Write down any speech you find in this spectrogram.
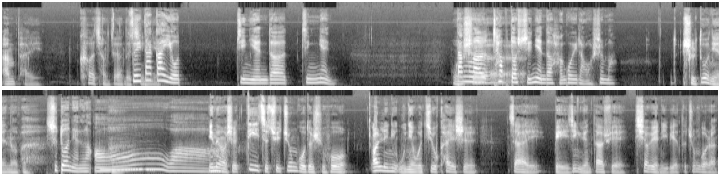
安排课程这样的。所以大概有几年的经验，当了差不多十年的韩国语老师吗？十多年了吧。十多年了哦，哇！因为我是第一次去中国的时候，二零零五年我就开始在北京语言大学校园里边的中国人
